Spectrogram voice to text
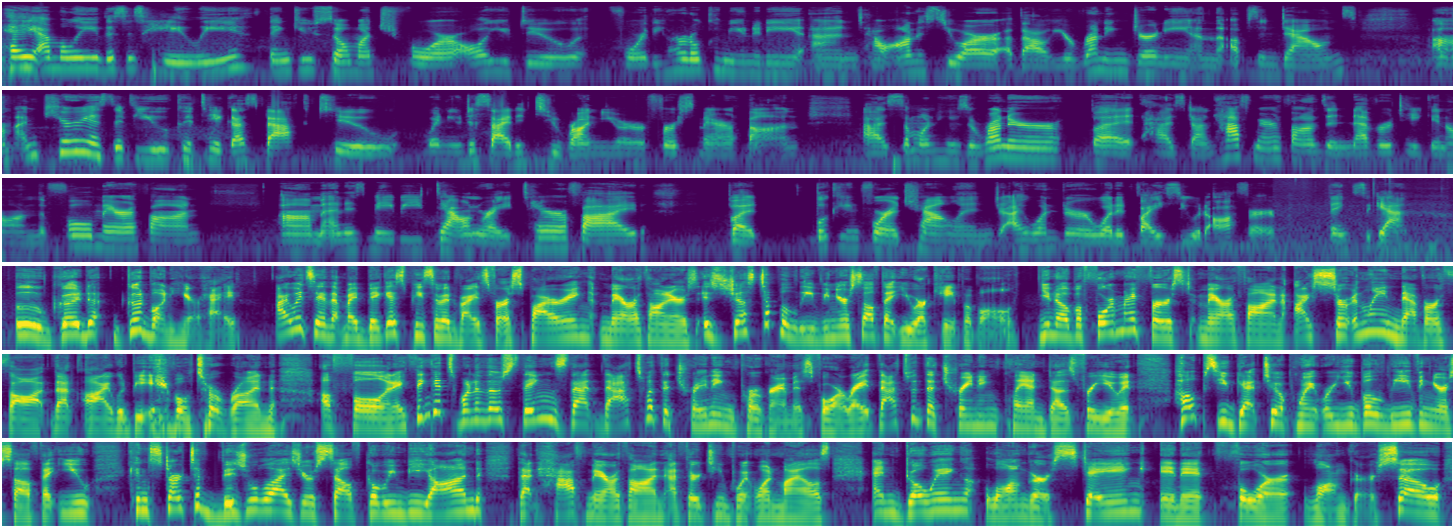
Hey, Emily, this is Haley. Thank you so much for all you do for the hurdle community and how honest you are about your running journey and the ups and downs. Um, I'm curious if you could take us back to when you decided to run your first marathon. As someone who's a runner but has done half marathons and never taken on the full marathon, um, and is maybe downright terrified, but looking for a challenge, I wonder what advice you would offer. Thanks again. Ooh, good, good one here, Hey. I would say that my biggest piece of advice for aspiring marathoners is just to believe in yourself that you are capable. You know, before my first marathon, I certainly never thought that I would be able to run a full. And I think it's one of those things that that's what the training program is for, right? That's what the training plan does for you. It helps you get to a point where you believe in yourself, that you can start to visualize yourself going beyond that half marathon at 13.1 miles and going longer, staying in it for longer. So,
